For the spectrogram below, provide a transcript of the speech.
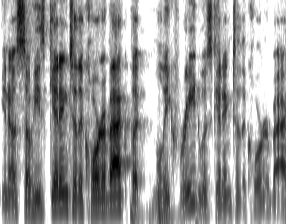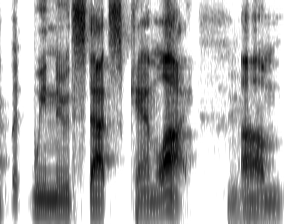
you know, so he's getting to the quarterback, but Malik Reed was getting to the quarterback, but we knew the stats can lie. Mm-hmm. Um,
